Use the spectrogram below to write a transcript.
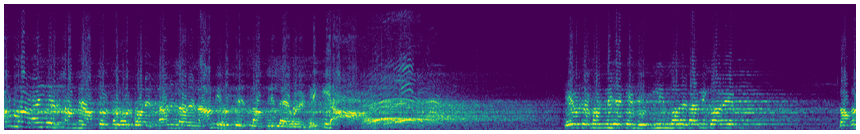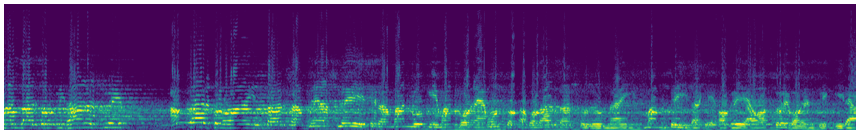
আল্লাহর আইনের সামনে আত্মসমর্পণের সারেন্ডারের নামই হচ্ছে ইসলাম বলেন ঠিক কেউ যখন নিজেকে মুসলিম বলে দাবি করে তখন আল্লাহর কোন বিধান আসলে, আল্লাহর কোন আইন তার সামনে আসলে, সেটা মানবো কি মানব না, এমন কথা বলার তার সুযোগ নাই। মানতেই তাকে হবে, আওয়াজ করে বলেন, ঠিক কিরা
